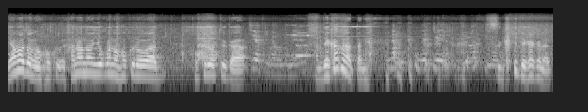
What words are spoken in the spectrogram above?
大和のほく鼻の横のほくろはほくろっていうかでかくなったね。すすっよ。ごいでかくなった。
